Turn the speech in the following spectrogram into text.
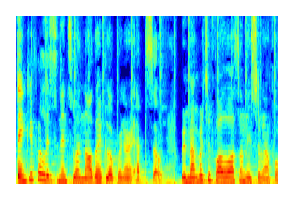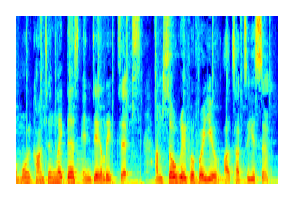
Thank you for listening to another Glowpreneur episode. Remember to follow us on Instagram for more content like this and daily tips. I'm so grateful for you. I'll talk to you soon.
